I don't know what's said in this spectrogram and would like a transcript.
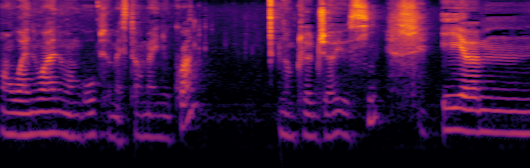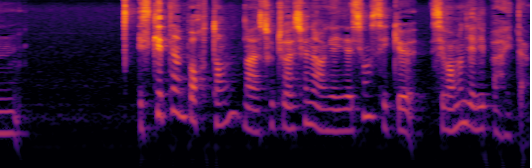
en one-one ou en groupe, sur mastermind ou quoi. Donc Club Joy aussi. Et et ce qui est important dans la structuration de l'organisation, c'est que c'est vraiment d'y aller par étapes.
